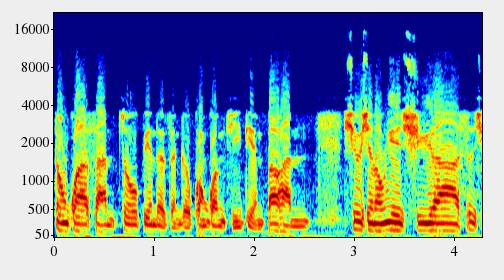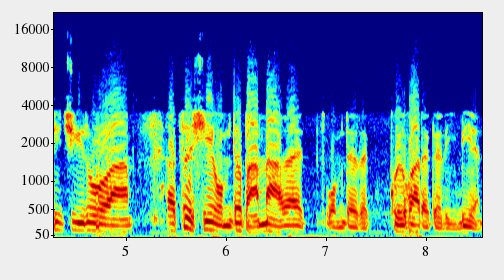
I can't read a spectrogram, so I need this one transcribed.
东瓜山周边的整个观光景点，包含休闲农业区啊、市区聚落啊啊这些，我们都把它纳在我们的规划的个里面。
